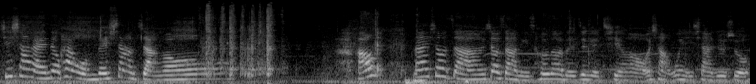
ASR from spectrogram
接下来呢，看我们的校长哦。好，那，校长，校长，你抽到的这个签哦，我想问一下，就是说，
